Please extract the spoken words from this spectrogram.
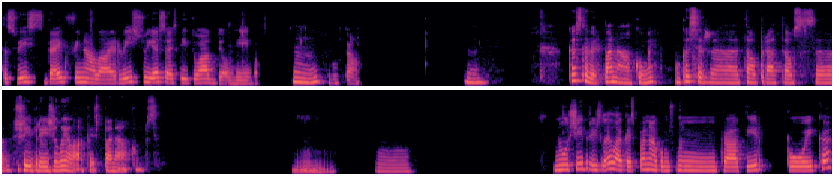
tas viss beigu finālā ir visu iesaistīto atbildība. Mm. Nu, tā. Mm. Kas tev ir panākumi? Un kas ir, tavuprāt, tavs šī brīža lielākais panākums? Mm. Mm. Nu, šī brīža lielākais panākums, manuprāt, ir puika.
